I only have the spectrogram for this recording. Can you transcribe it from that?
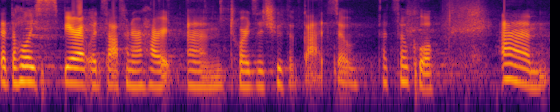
that the Holy Spirit would soften her heart um, towards the truth of God. So that's so cool. Um,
